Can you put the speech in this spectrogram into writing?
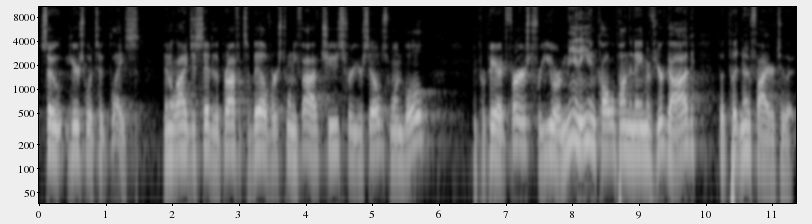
So here's what took place. Then Elijah said to the prophets of Baal, verse 25, Choose for yourselves one bull and prepare it first, for you are many, and call upon the name of your God, but put no fire to it.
